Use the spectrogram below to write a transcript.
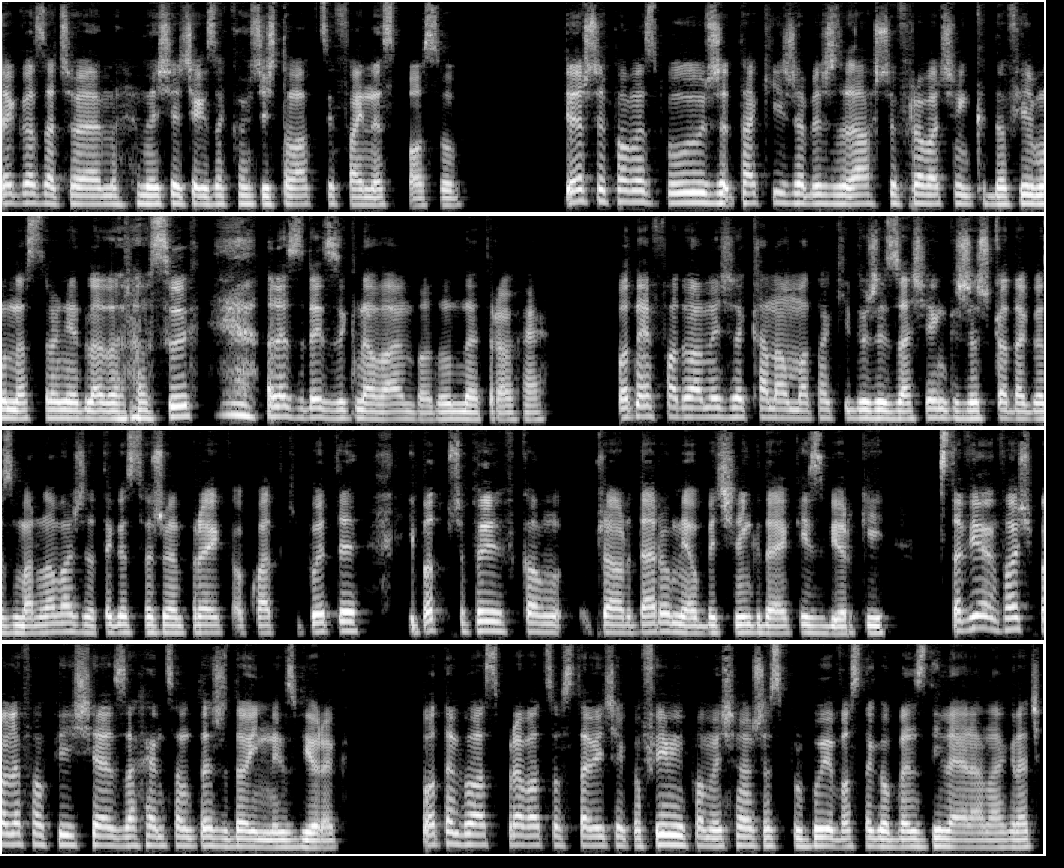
Dlatego zacząłem myśleć, jak zakończyć tą akcję w fajny sposób. Pierwszy pomysł był że taki, żeby zaszyfrować link do filmu na stronie dla dorosłych, ale zrezygnowałem, bo nudne trochę. Potem wpadła myśl, że kanał ma taki duży zasięg, że szkoda go zmarnować, dlatego stworzyłem projekt okładki płyty i pod przypywką preorderu miał być link do jakiejś zbiórki. Wstawiłem w ośpole w opisie, zachęcam też do innych zbiórek. Potem była sprawa, co wstawić jako film i pomyślałem, że spróbuję własnego Benz Dealera nagrać.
